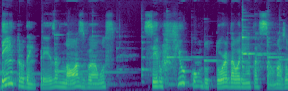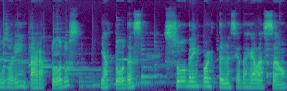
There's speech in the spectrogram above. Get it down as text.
dentro da empresa, nós vamos ser o fio condutor da orientação. Nós vamos orientar a todos e a todas sobre a importância da relação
